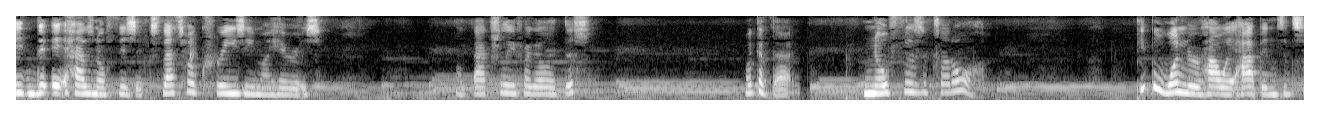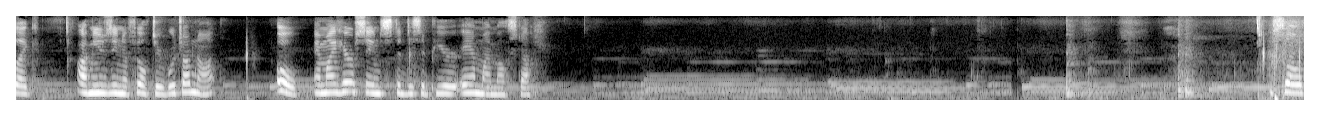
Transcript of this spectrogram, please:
It, it has no physics. That's how crazy my hair is. Like, actually, if I go like this, look at that. No physics at all. People wonder how it happens. It's like I'm using a filter, which I'm not. Oh, and my hair seems to disappear and my mustache. So,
